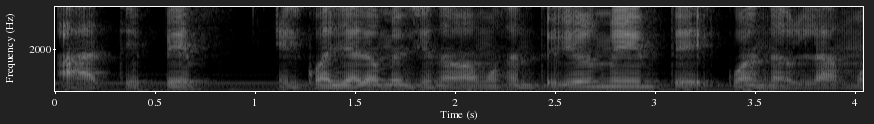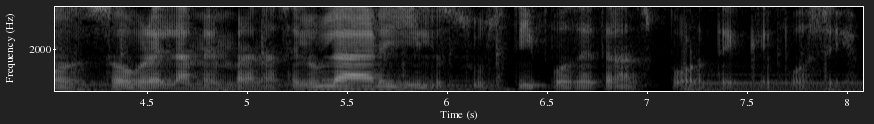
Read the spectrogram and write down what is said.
ATP, el cual ya lo mencionábamos anteriormente cuando hablamos sobre la membrana celular y sus tipos de transporte que posee.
